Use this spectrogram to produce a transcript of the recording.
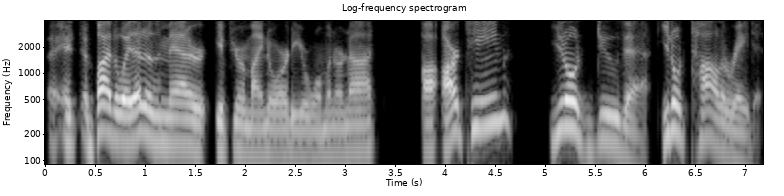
And, and by the way, that doesn't matter if you're a minority or woman or not. Uh, our team, you don't do that. You don't tolerate it.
